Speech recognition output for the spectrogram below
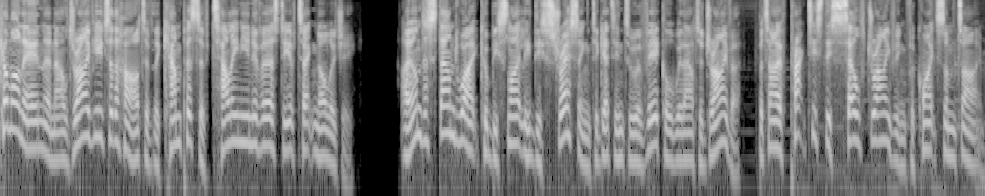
Come on in and I'll drive you to the heart of the campus of Tallinn University of Technology. I understand why it could be slightly distressing to get into a vehicle without a driver, but I have practiced this self-driving for quite some time,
